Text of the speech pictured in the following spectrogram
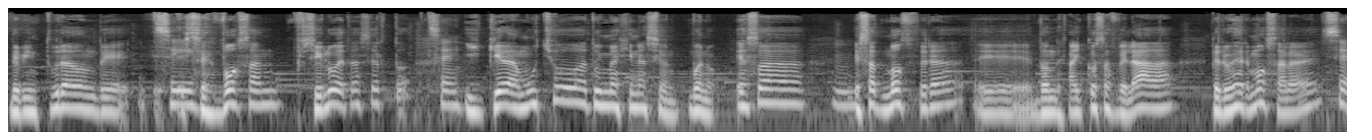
de pintura donde Sí. eh, se esbozan siluetas, ¿cierto? Sí. Y queda mucho a tu imaginación. Bueno, esa, Mm. esa atmósfera eh, donde hay cosas veladas, pero es hermosa a la vez, Sí.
